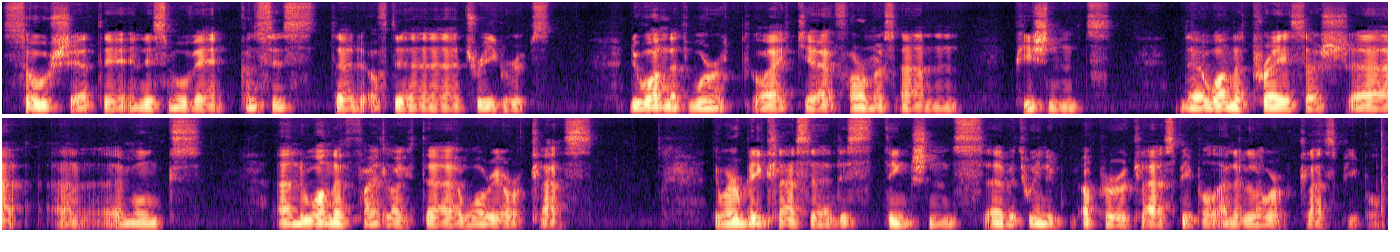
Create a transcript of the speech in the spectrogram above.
society in this movie consisted of the three groups: the one that worked like uh, farmers and peasants, the one that prayed such uh, as monks, and the one that fight like the warrior class. There were big class uh, distinctions uh, between the upper class people and the lower class people.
